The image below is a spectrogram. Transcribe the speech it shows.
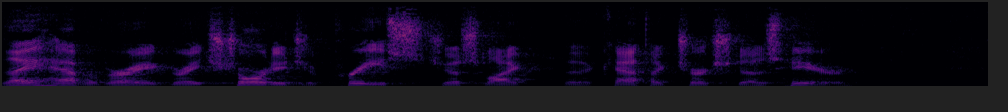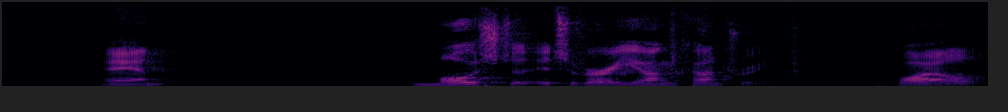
they have a very great shortage of priests, just like the Catholic Church does here. And most, it's a very young country. While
